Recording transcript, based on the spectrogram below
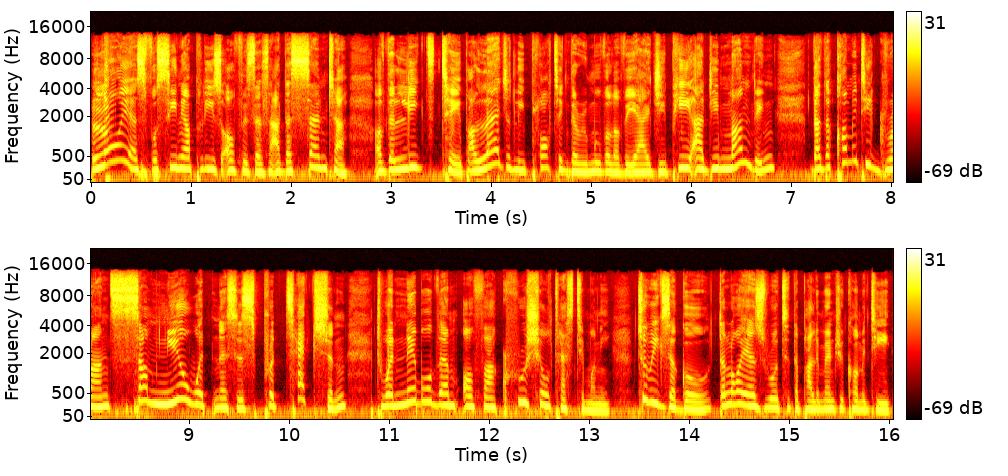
Lawyers for senior police officers at the center of the leaked tape, allegedly plotting the removal of the IGP, are demanding that the committee grants some new witnesses protection to enable them offer crucial testimony. Two weeks ago, the lawyers wrote to the parliamentary committee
